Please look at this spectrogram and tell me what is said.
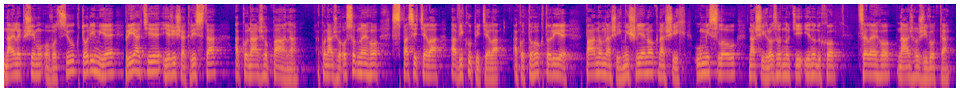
najlepšiemu ovociu, ktorým je prijatie Ježiša Krista ako nášho pána, ako nášho osobného spasiteľa a vykupiteľa, ako toho, ktorý je pánom našich myšlienok, našich úmyslov, našich rozhodnutí, jednoducho celého nášho života.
